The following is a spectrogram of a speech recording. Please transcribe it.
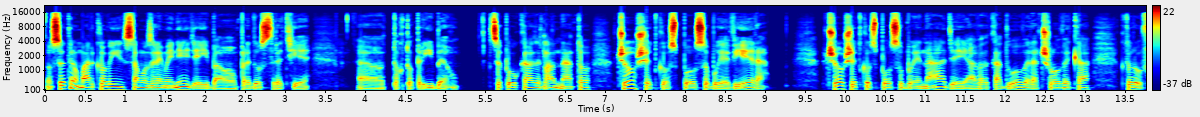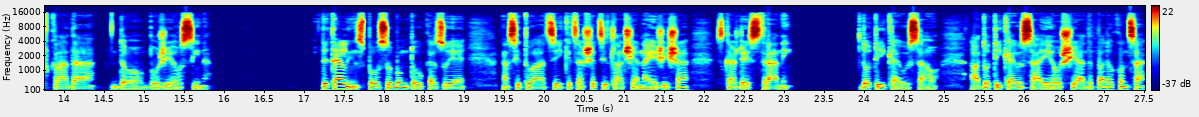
No Svetého Markovi samozrejme nejde iba o predostretie eh, tohto príbehu. Chce poukázať hlavne na to, čo všetko spôsobuje viera, čo všetko spôsobuje nádej a veľká dôvera človeka, ktorú vkladá do Božieho Syna. Detailným spôsobom to ukazuje na situácii, keď sa všetci tlačia na Ježiša z každej strany. Dotýkajú sa ho a dotýkajú sa jeho šiat, ba dokonca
